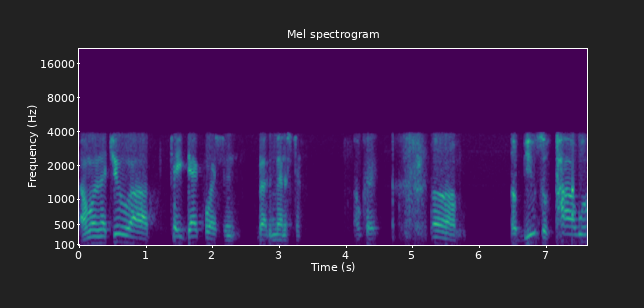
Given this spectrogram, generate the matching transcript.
I want to let you uh, take that question, Brother Minister. Okay. Um, abuse of power.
